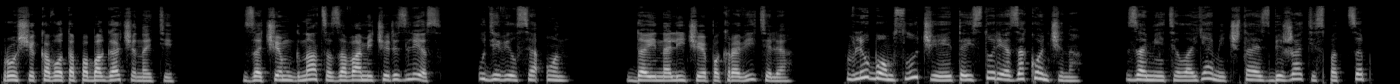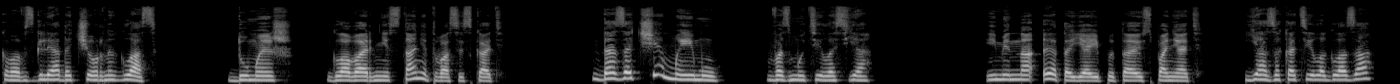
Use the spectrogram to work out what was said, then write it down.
Проще кого-то побогаче найти. Зачем гнаться за вами через лес? Удивился он. Да и наличие покровителя. В любом случае, эта история закончена. Заметила я, мечтая сбежать из-под цепкого взгляда черных глаз. Думаешь, главарь не станет вас искать? Да зачем мы ему? Возмутилась я. Именно это я и пытаюсь понять. Я закатила глаза,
